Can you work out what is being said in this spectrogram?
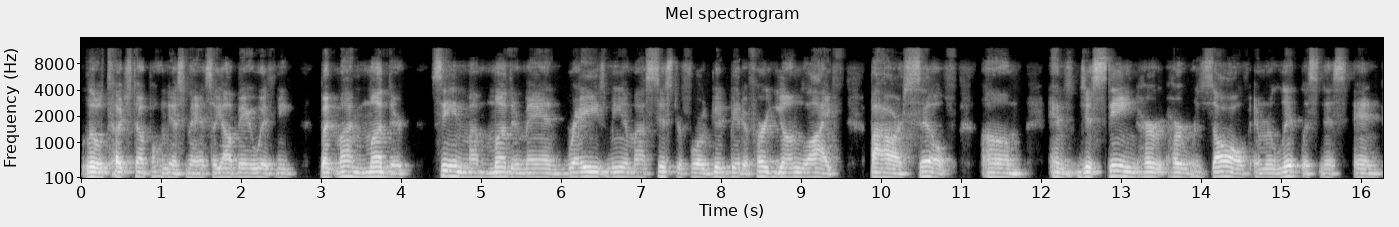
little touched up on this, man. So y'all bear with me. But my mother, seeing my mother, man, raise me and my sister for a good bit of her young life by ourselves. Um, and just seeing her her resolve and relentlessness and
